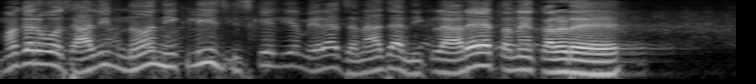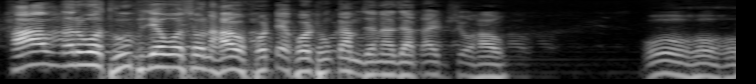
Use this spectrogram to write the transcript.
मगर वो जालिम न निकली जिसके लिए मेरा जनाजा निकला अरे तने करड़े હાવ નરવો ધૂપ જેવો છો ને હાવ ખોટે ખોટ હું કામ જનાજા કાઢશો હાવ ઓહો હો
